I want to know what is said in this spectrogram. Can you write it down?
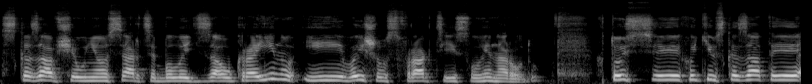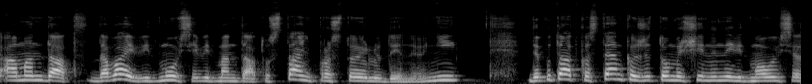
сказав, що у нього серце болить за Україну, і вийшов з фракції Слуги народу. Хтось е, хотів сказати, а мандат, давай відмовся від мандату, стань простою людиною. Ні. Депутат Костенко з Житомирщини не відмовився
